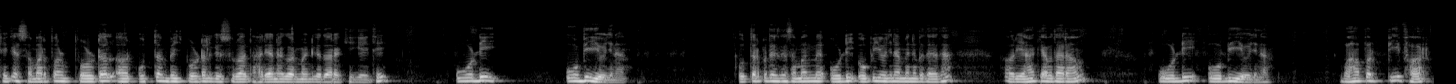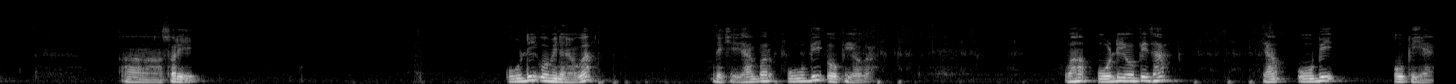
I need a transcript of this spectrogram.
ठीक है, समर्पण पोर्टल और उत्तम बीज पोर्टल की शुरुआत हरियाणा गवर्नमेंट के द्वारा की गई थी। ओडी, ओबी योजना। उत्तर प्रदेश के संबंध में ओडी, ओपी योजना मैंने बताया था और यहाँ क्या बता रहा हूँ? ओडी, ओबी योजना। वहाँ पर P for sorry OD, OB नहीं होगा। देखिए, यहाँ पर ओ बी ओ पी होगा। वहाँ ओ डी ओ पी था, यहाँ ओ बी ओ पी है,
